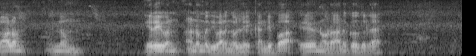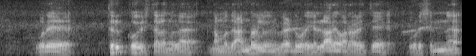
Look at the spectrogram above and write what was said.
காலம் இன்னும் இறைவன் அனுமதி வழங்கவில்லை. கண்டிப்பாக இறைவனோட அனுக்கத்தில் ஒரு திருக்கோவில் ஸ்தலங்களில் நமது அன்பர்களின் வேண்டுகோளை எல்லாரையும் வரவழைத்து ஒரு சின்ன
